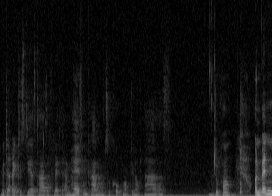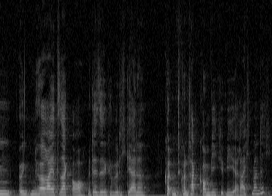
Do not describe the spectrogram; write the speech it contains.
mit der Rektusdiastase vielleicht einem helfen kann, um zu gucken, ob die noch da ist. Super. Und wenn irgendein Hörer jetzt sagt, oh, mit der Silke würde ich gerne in Kontakt kommen, wie, wie erreicht man dich?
